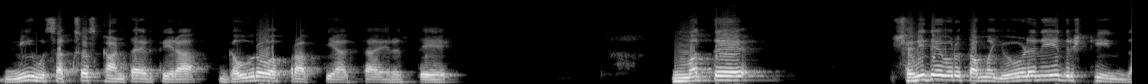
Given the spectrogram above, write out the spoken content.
ನೀವು ಸಕ್ಸಸ್ ಕಾಣ್ತಾ ಇರ್ತೀರಾ, ಗೌರವ ಪ್ರಾಪ್ತಿ ಆಗ್ತಾ ಇರುತ್ತೆ. ಮತ್ತೆ ಶನಿದೇವರು ತಮ್ಮ ಏಳನೇ ದೃಷ್ಟಿಯಿಂದ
